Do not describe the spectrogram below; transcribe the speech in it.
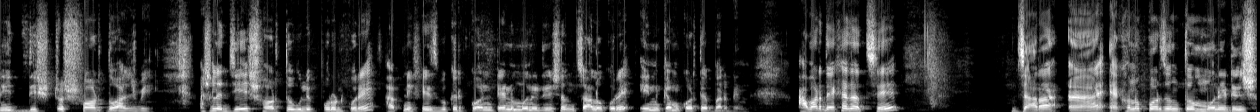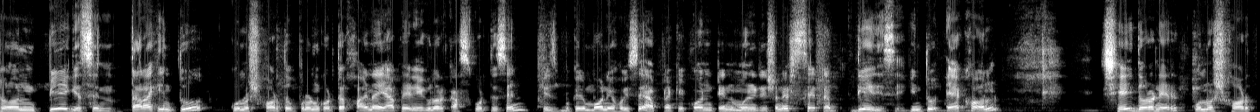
নির্দিষ্ট শর্ত আসবে। আসলে যে শর্তগুলি পূরণ করে আপনি ফেসবুকের কন্টেন্ট মনিটাইজেশন চালু করে ইনকাম করতে পারবেন। আবার দেখা যাচ্ছে, যারা এখনও পর্যন্ত মনিটাইজেশন পেয়ে গেছেন, তারা কিন্তু কোনো শর্ত পূরণ করতে হয় নাই। আপনি রেগুলার কাজ করতেছেন ফেসবুকের মনে হয়েছে আপনাকে কন্টেন্ট মনিটেশনের সেট দিয়ে দিছে। কিন্তু এখন সেই ধরনের কোনো শর্ত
